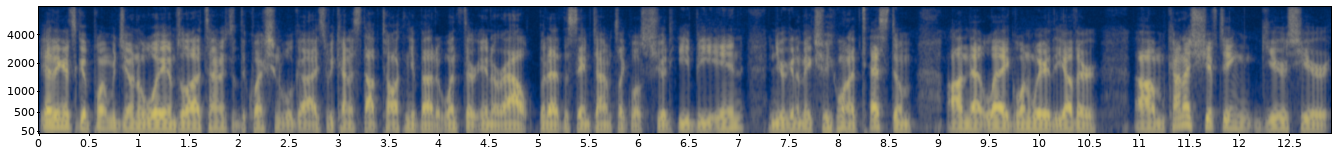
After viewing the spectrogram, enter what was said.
Yeah, I think that's a good point with Jonah Williams. A lot of times with the questionable guys, we kind of stop talking about it once they're in or out. But at the same time, it's like, well, should he be in? And you're going to make sure you want to test him on that leg one way or the other. Um, kind of shifting gears here,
